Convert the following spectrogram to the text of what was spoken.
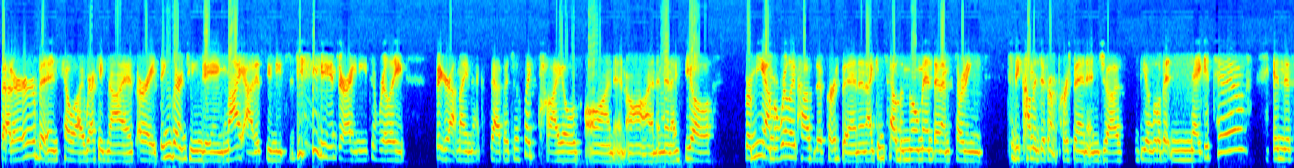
better. But until I recognize, all right, things aren't changing, my attitude needs to change, or I need to really figure out my next step. It just like piles on and on, and then I feel. For me, I'm a really positive person, and I can tell the moment that I'm starting to become a different person and just be a little bit negative in this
